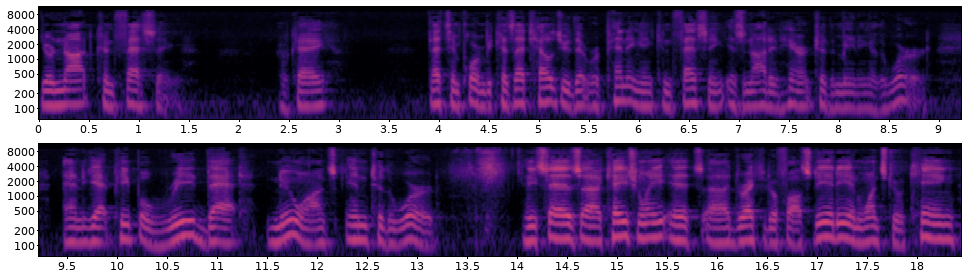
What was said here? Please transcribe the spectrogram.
You're not confessing. Okay? That's important because that tells you that repenting and confessing is not inherent to the meaning of the word. And yet people read that nuance into the word. He says uh, occasionally it's uh, directed to a false deity and once to a king.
